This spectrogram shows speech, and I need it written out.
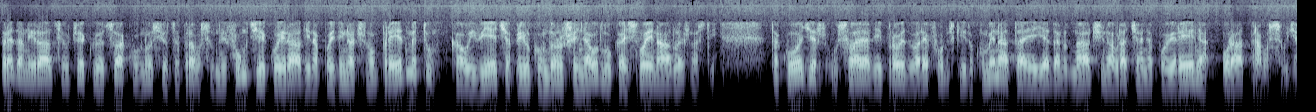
Predani rad se očekuje od svakog nosioca pravosudne funkcije koji radi na pojedinačnom predmetu, kao i vijeća prilikom donošenja odluka i svoje nadležnosti. Također, usvajanje i provedba reformskih dokumenata je jedan od načina vraćanja povjerenja u rad pravosuđa.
